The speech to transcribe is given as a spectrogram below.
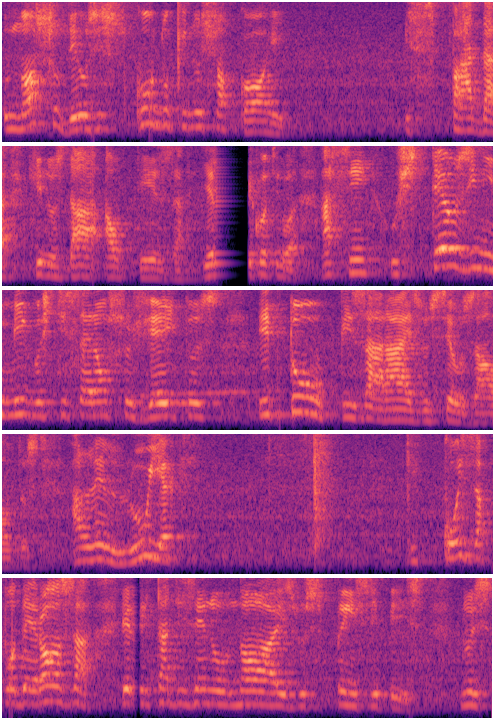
O nosso Deus, escudo que nos socorre, espada que nos dá alteza. E ele continua: Assim os teus inimigos te serão sujeitos e tu pisarás os seus altos. Aleluia! Coisa poderosa! Ele está dizendo, nós, os príncipes, nos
